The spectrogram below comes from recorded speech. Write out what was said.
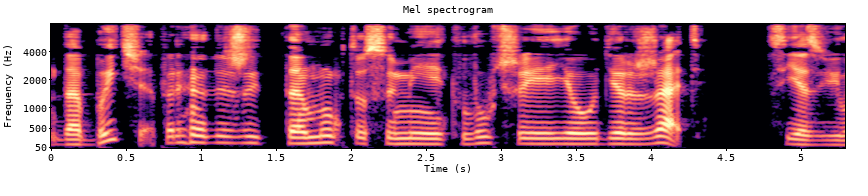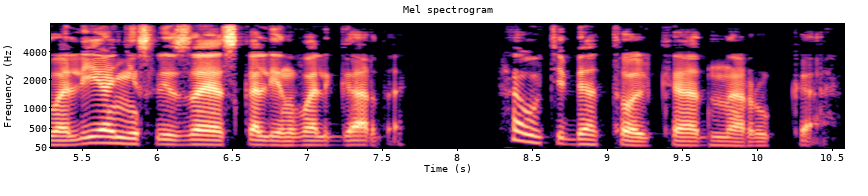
Добыча принадлежит тому, кто сумеет лучше ее удержать, съязвила Лия, не слезая с колен Вальгарда. А у тебя только одна рука.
